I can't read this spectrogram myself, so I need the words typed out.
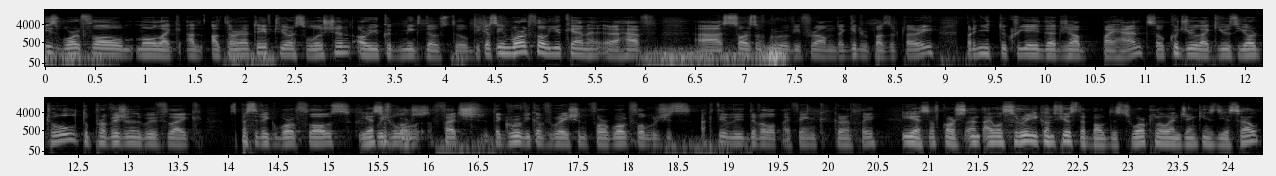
is workflow more like an alternative to your solution or you could mix those two because in workflow you can uh, have a source of groovy from the git repository but you need to create the job by hand so could you like use your tool to provision it with like specific workflows yes, which will course. fetch the groovy configuration for workflow which is actively developed i think currently yes of course and i was really confused about this workflow and jenkins dsl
